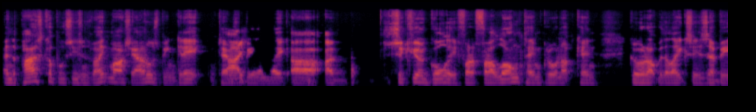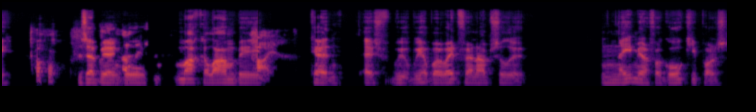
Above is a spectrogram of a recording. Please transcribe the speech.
in the past couple of seasons, I think Marciano's been great in terms Aye. of being like a, a secure goalie for for a long time growing up. Ken growing up with the likes of Zibby. Zibby and goals, Makalambay, Aye. Ken. It's, we, we we went for an absolute nightmare for goalkeepers.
